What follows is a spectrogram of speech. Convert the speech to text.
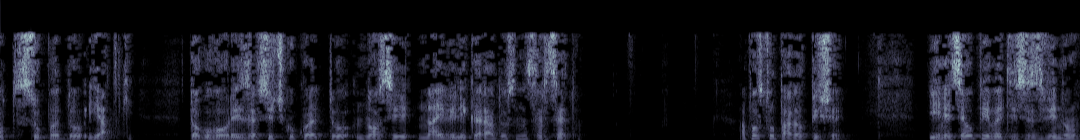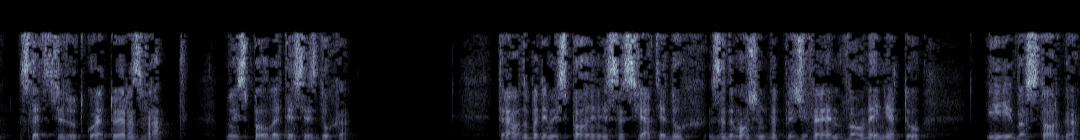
от супа до ядки. То говори за всичко, което носи най-велика радост на сърцето. Апостол Павел пише, И не се опивайте се с вино, следствието от което е разврат, но изпълвайте се с духа. Трябва да бъдем изпълнени със Святия Дух, за да можем да преживеем вълнението и възторга,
